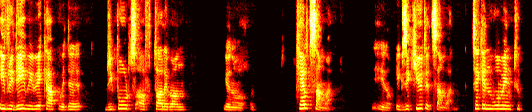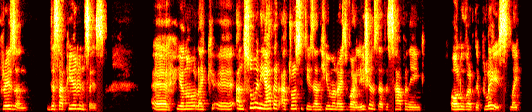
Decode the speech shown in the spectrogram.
every day we wake up with the reports of taliban you know killed someone you know executed someone taken women to prison disappearances, uh, you know, like, uh, and so many other atrocities and human rights violations that is happening all over the place. Like,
